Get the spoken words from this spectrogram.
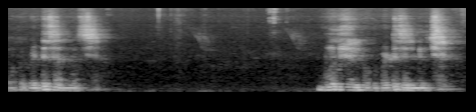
ఒక బిడ్డ జన్మించాడు. భూదేవికి ఒక బిడ్డ జన్మించాడు.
